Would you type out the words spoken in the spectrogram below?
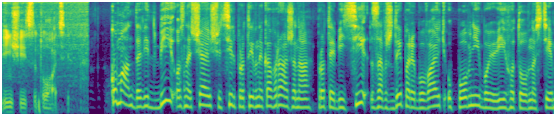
іншій ситуації. Команда відбій означає, що ціль противника вражена, проте бійці завжди перебувають у повній бойовій готовності.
